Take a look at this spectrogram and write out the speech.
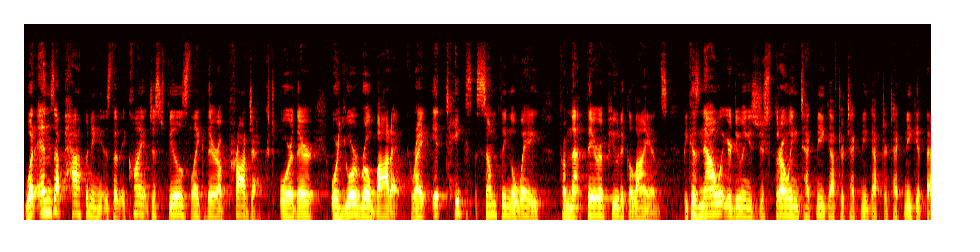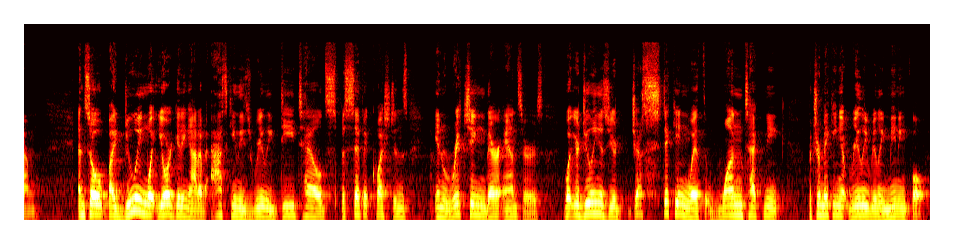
what ends up happening is that the client just feels like they're a project or they're or you're robotic, right? It takes something away from that therapeutic alliance because now what you're doing is just throwing technique after technique after technique at them. And so by doing what you're getting out of asking these really detailed, specific questions, enriching their answers, what you're doing is you're just sticking with one technique, but you're making it really, really meaningful.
